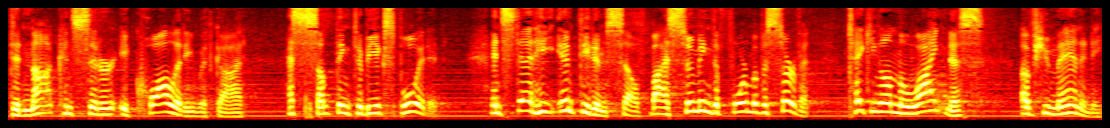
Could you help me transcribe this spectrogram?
did not consider equality with God as something to be exploited. Instead, he emptied himself by assuming the form of a servant taking on the likeness of humanity.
